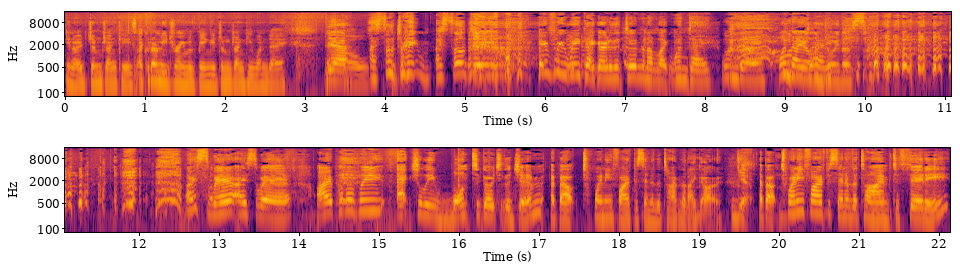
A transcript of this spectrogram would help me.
you know, gym junkies. I could only dream of being a gym junkie one day. That's yeah. I still dream. I still dream. Every week I go to the gym and I'm like, one day, One day, one day I'll enjoy this. I swear, I swear, I probably actually want to go to the gym about 25% of the time that I go. Yeah. About 25% of the time to 30,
